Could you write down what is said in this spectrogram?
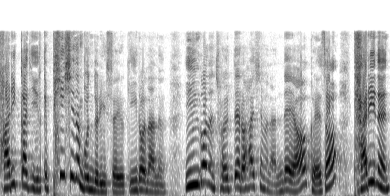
다리까지 이렇게 피시는 분들이 있어요. 이렇게 일어나는. 이거는 절대로 하시면 안 돼요. 그래서 다리는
